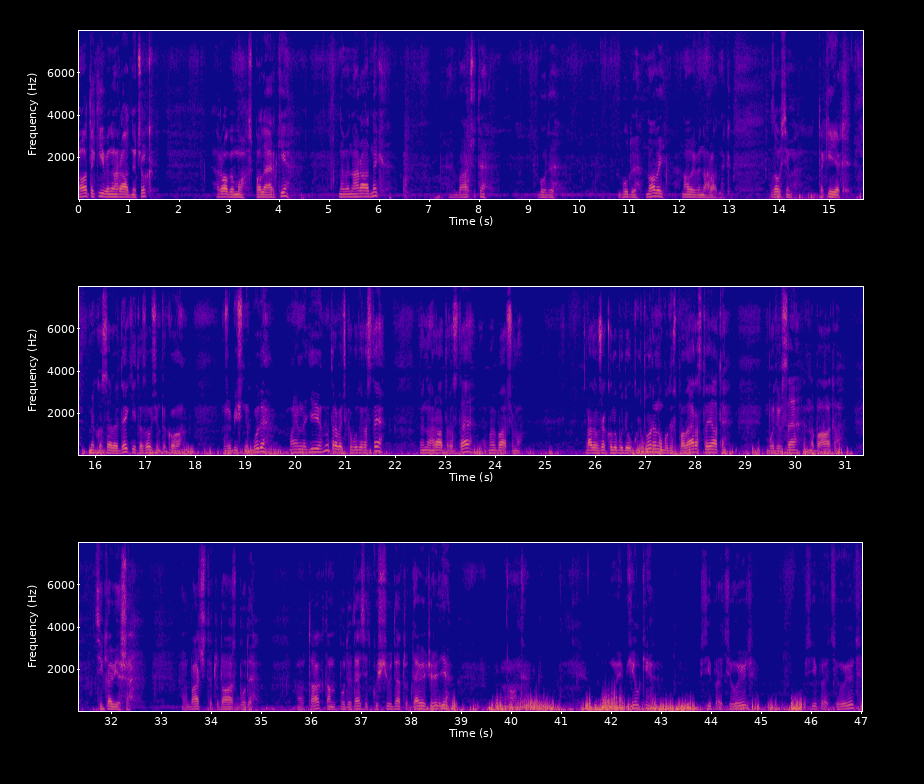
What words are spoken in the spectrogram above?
Отакий виноградничок. Робимо шпалерки на виноградник. Бачите, буде, буде новий, новий виноградник. Зовсім такий, як ми косили дикий, то зовсім такого вже більш не буде. Маємо надію. Ну, травичка буде рости, виноград росте, як ми бачимо. Але вже коли буде укультурено, буде шпалера стояти, буде все набагато цікавіше. Бачите, туди аж буде отак, там буде 10 кущів, де тут 9 в ряді. От. Мої бджілки. Всі працюють. Всі працюють.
